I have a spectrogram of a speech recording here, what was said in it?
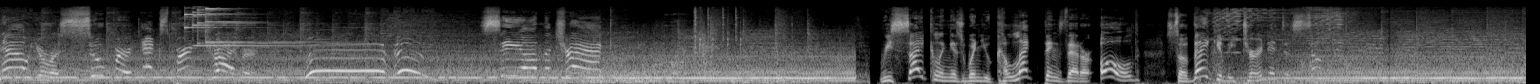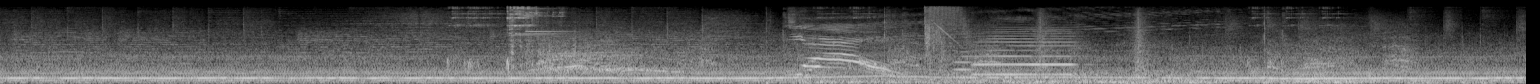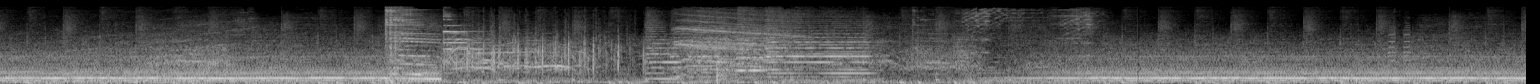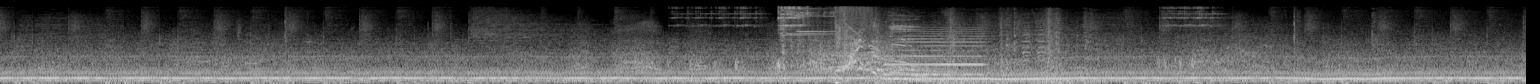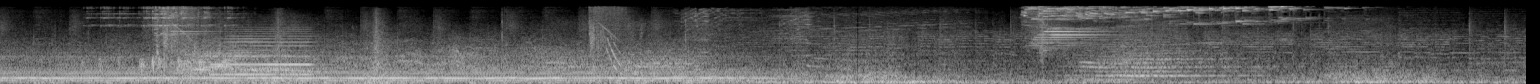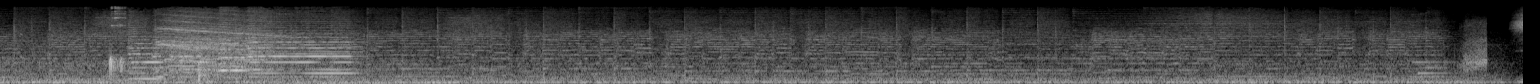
Now you're a super expert driver. Woo-hoo! See you on the track. Recycling is when you collect things that are old so they can be turned into something.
